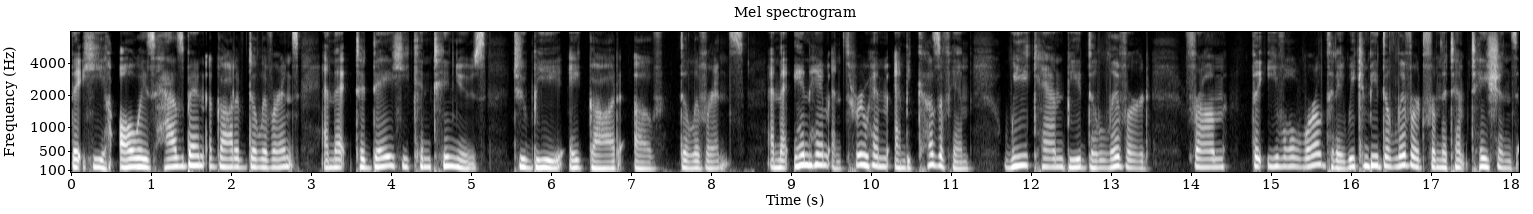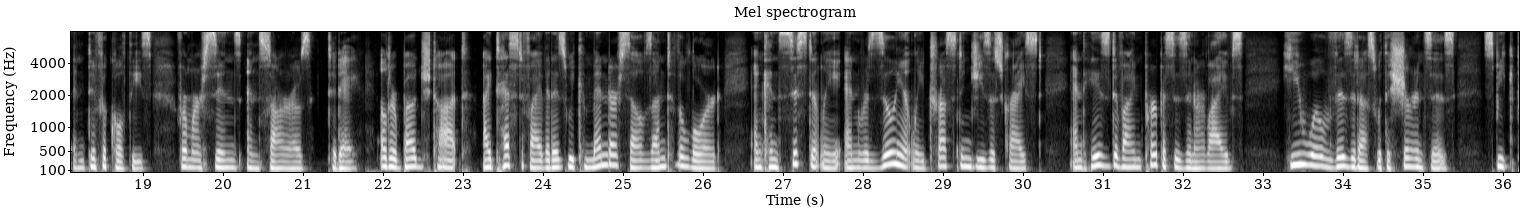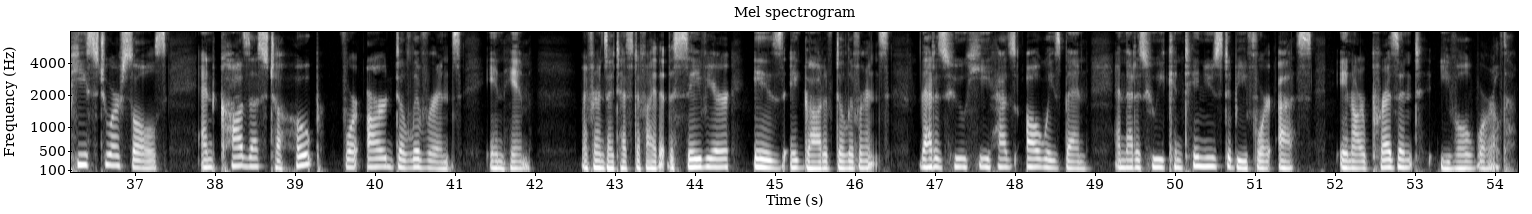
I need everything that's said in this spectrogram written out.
that he always has been a God of deliverance, and that today he continues to be a God of deliverance, and that in him and through him and because of him, we can be delivered from the evil world today. We can be delivered from the temptations and difficulties, from our sins and sorrows today. Elder Budge taught, I testify that as we commend ourselves unto the Lord and consistently and resiliently trust in Jesus Christ and his divine purposes in our lives, he will visit us with assurances, speak peace to our souls, and cause us to hope for our deliverance in Him. My friends, I testify that the Savior is a God of deliverance. That is who He has always been, and that is who He continues to be for us in our present evil world.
